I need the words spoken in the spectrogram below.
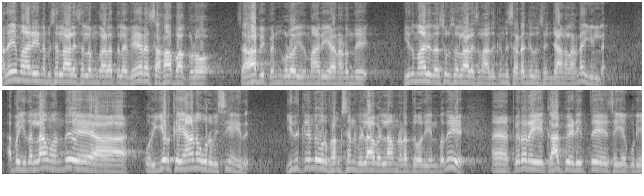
அதே மாதிரி நபி ஸல்லல்லாஹு அலைஹி செல்லம் காலத்தில் வேறு சஹாபாக்களோ சஹாபி பெண்களோ இது மாதிரியா நடந்து இது மாதிரி ரசூல் சல்லா அலிஸ்லாம் அதுக்குன்னு சடங்கு எதுவும் செஞ்சாங்களான்னா இல்லை. அப்போ இதெல்லாம் வந்து ஒரு இயற்கையான ஒரு விஷயம் இது. இதுக்குன்னு ஒரு ஃபங்க்ஷன் விழாவெல்லாம் நடத்துவது என்பது பிறரை காப்பி அடித்து செய்யக்கூடிய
